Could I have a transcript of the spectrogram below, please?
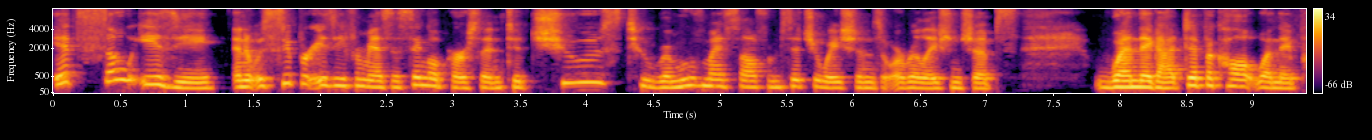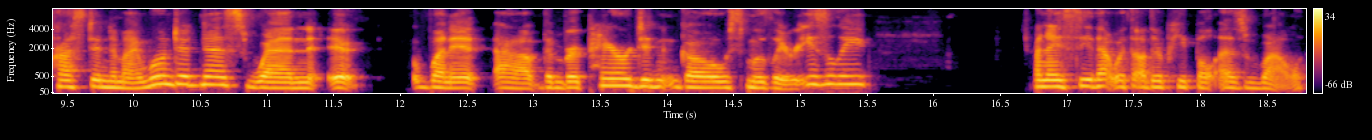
It's so easy, and it was super easy for me as a single person to choose to remove myself from situations or relationships when they got difficult, when they pressed into my woundedness, when it when it uh, the repair didn't go smoothly or easily and i see that with other people as well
